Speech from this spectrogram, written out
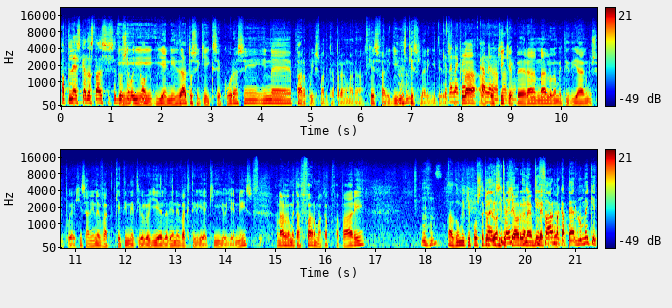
απλές καταστάσεις εντός εισαγωγικών; Η, η ενυδάτωση και η ξεκούραση είναι πάρα πολύ σημαντικά πράγματα και στις φαρικίτιδες και στις λαριγκίτιδες. Και δεν Απλά έκανα κανένα από εκεί τα και δύο. πέρα, ανάλογα με τη διάγνωση που έχεις, αν είναι βακ- και την αιτιολογία, δηλαδή αν είναι βακτηριακή ή ογενής, ανάλογα με τα φάρμακα που θα πάρει, θα δούμε και πώς θα Το κρατήσει και ερώτημα ποια είναι όργανα τι, τι εμπλέκονται. φάρμακα παίρνουμε και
